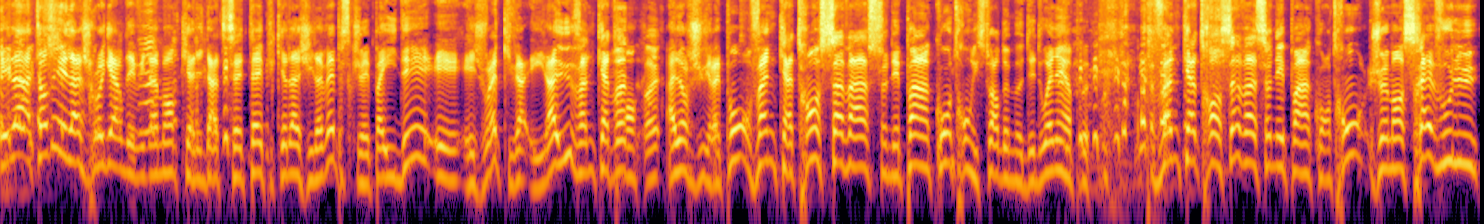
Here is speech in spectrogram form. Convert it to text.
Et là, attendez, là, je regarde évidemment quelle date c'était, puis quel âge il avait, parce que j'avais pas idée, et, et je vois qu'il il a eu 24 Vingt- ans. Alors je lui réponds, 24 ans, ça va, ce n'est pas un contron, histoire de me dédouaner un peu. 24 ans, ça va, ce n'est pas un contron, je m'en serais voulu.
